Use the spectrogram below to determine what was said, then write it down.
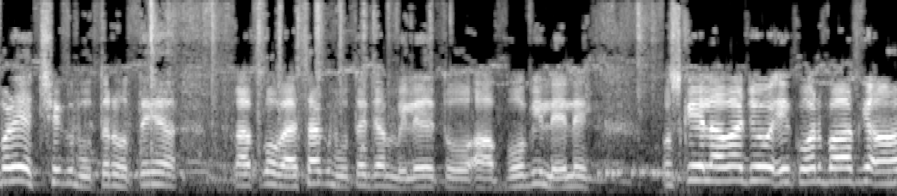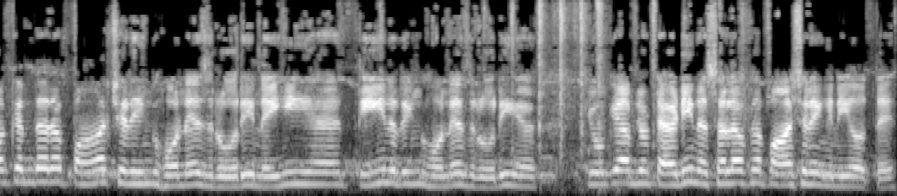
बड़े अच्छे कबूतर होते हैं। आपको वैसा कबूतर जब मिले तो आप वो भी ले लें। उसके अलावा जो एक और बात कि आँख के अंदर पाँच रिंग होने ज़रूरी नहीं है, तीन रिंग होने ज़रूरी है, क्योंकि अब जो टैडी नस्ल है, उसमें पाँच रिंग नहीं होते।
